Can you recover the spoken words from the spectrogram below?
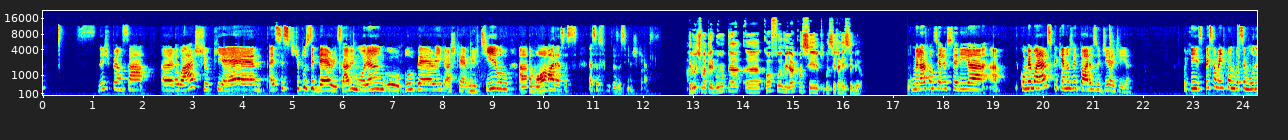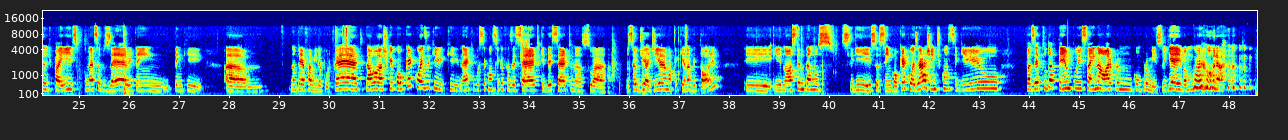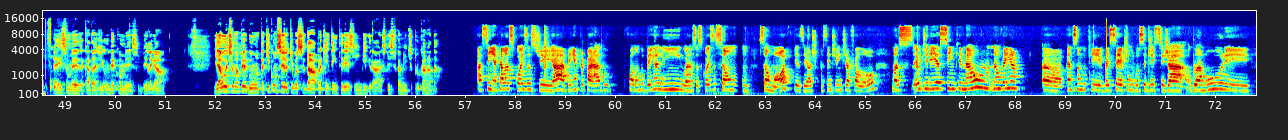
deixa eu pensar. Uh, eu acho que é esses tipos de berry, sabe? Morango, blueberry, acho que é mirtilo, amora, essas, essas frutas assim, acho que é essa. Penúltima pergunta: uh, qual foi o melhor conselho que você já recebeu? O melhor conselho seria comemorar as pequenas vitórias do dia a dia. Porque, especialmente quando você muda de país, começa do zero e tem, tem que. Um, não tem a família por perto e tal. Acho que qualquer coisa que, que, né, que você consiga fazer certo, que dê certo na sua, no seu dia a dia é uma pequena vitória. E, e nós tentamos seguir isso, assim, qualquer coisa. Ah, a gente conseguiu fazer tudo a tempo e sair na hora para um compromisso. E aí, vamos comemorar. É isso mesmo, é cada dia um recomeço. Bem legal. E a última pergunta: que conselho que você dá para quem tem interesse em migrar especificamente para o Canadá? Assim, aquelas coisas de, ah, venha preparado falando bem a língua, essas coisas são, são óbvias e eu acho que bastante gente já falou, mas eu diria assim que não, não venha uh, pensando que vai ser, como você disse, já glamour e,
